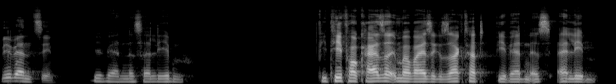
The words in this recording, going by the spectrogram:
Wir werden es sehen. Wir werden es erleben. Wie TV Kaiser immer weise gesagt hat, wir werden es erleben.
